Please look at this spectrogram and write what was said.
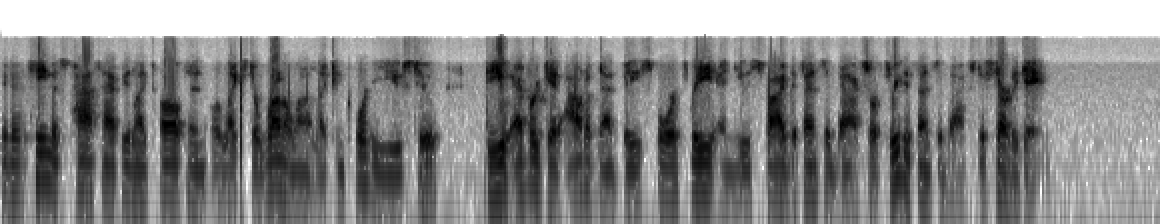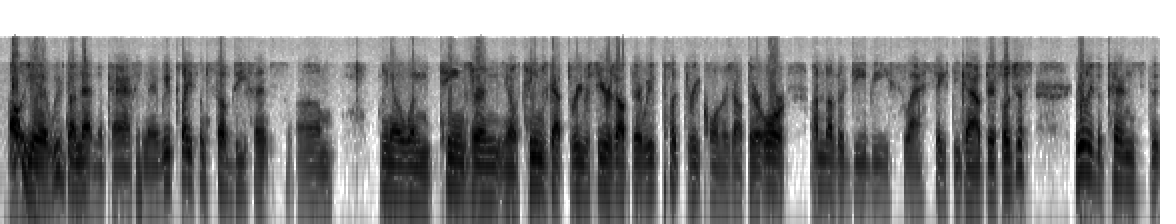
if a team is pass happy like Carleton or likes to run a lot like Concordia used to, do you ever get out of that base 4 3 and use five defensive backs or three defensive backs to start a game? Oh yeah, we've done that in the past, man. We play some sub defense. Um, you know, when teams are in, you know, teams got three receivers out there, we've put three corners out there, or another DB slash safety guy out there. So it just really depends. The,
